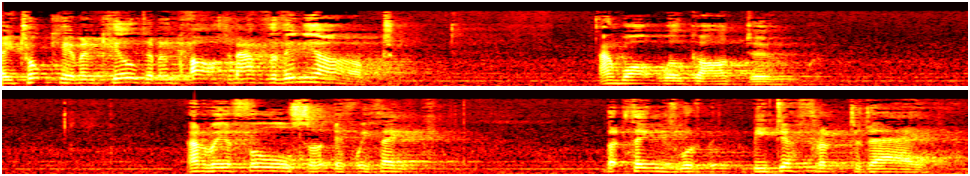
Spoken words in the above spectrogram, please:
They took him and killed him and cast him out of the vineyard. And what will God do? And we are fools if we think that things would be different today.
